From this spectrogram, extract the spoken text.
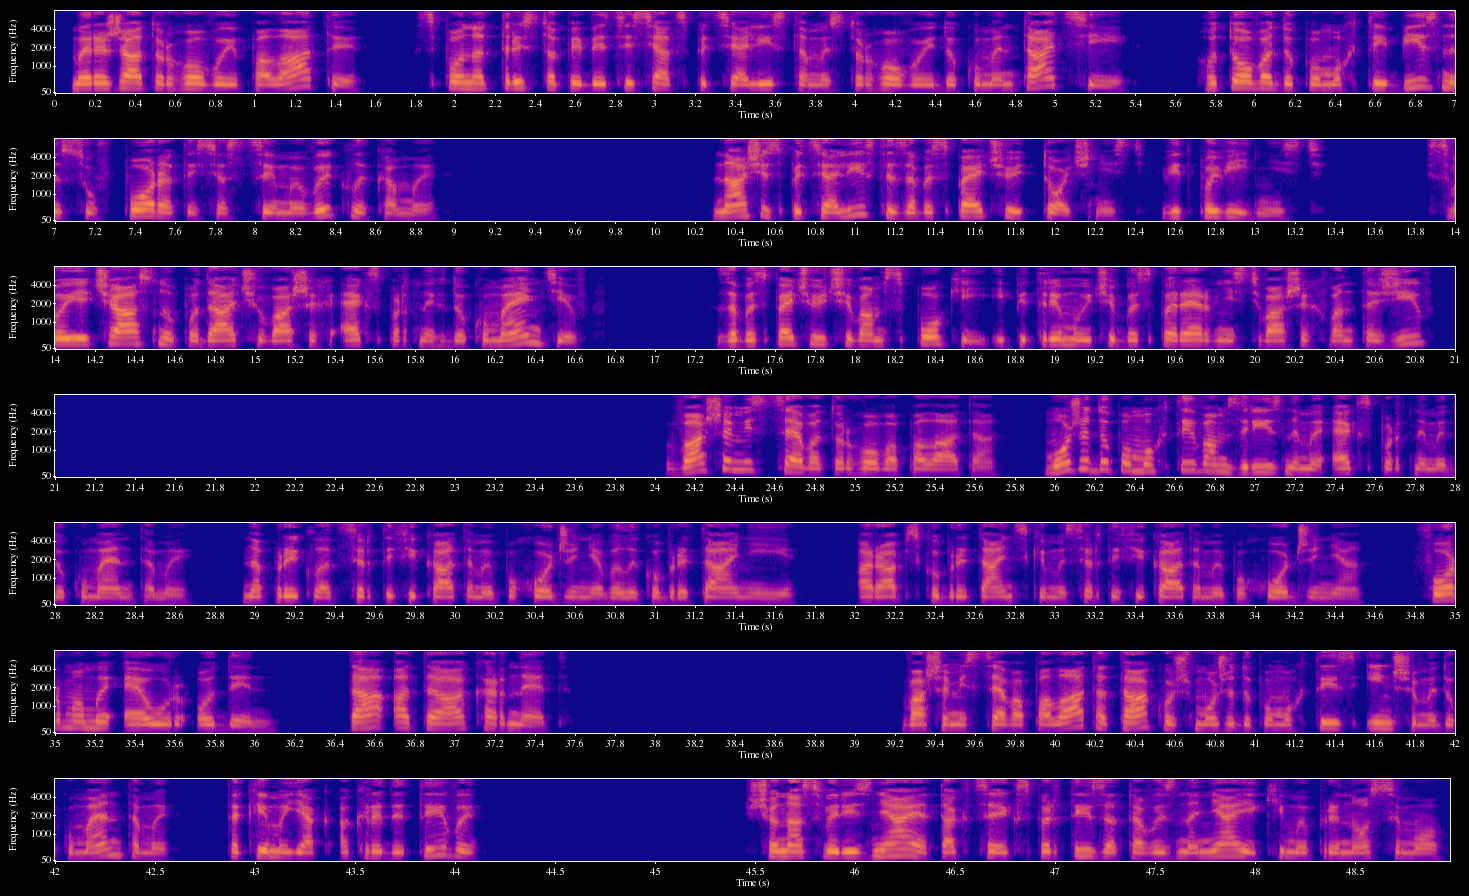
Мережа торгової палати з понад 350 спеціалістами з торгової документації готова допомогти бізнесу впоратися з цими викликами. Наші спеціалісти забезпечують точність, відповідність, своєчасну подачу ваших експортних документів, забезпечуючи вам спокій і підтримуючи безперервність ваших вантажів. Ваша місцева торгова палата може допомогти вам з різними експортними документами, наприклад, сертифікатами походження Великобританії, арабсько-британськими сертифікатами походження, формами ЕУР-1 та АТА Карнет. Ваша місцева палата також може допомогти з іншими документами, такими як акредитиви. Що нас вирізняє, так це експертиза та визнання, які ми приносимо.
